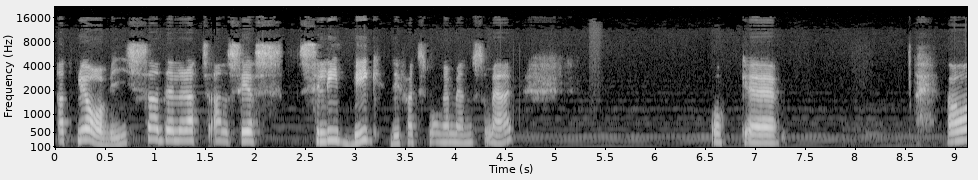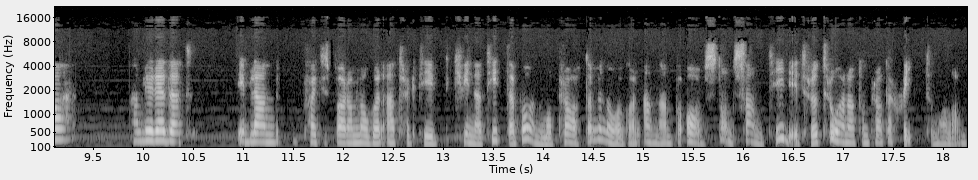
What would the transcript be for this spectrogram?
att bli avvisad eller att anses slibbig. Det är faktiskt många män som är. Och eh, ja, han blir rädd att ibland faktiskt bara om någon attraktiv kvinna tittar på honom och pratar med någon annan på avstånd samtidigt. För då tror han att de pratar skit om honom.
